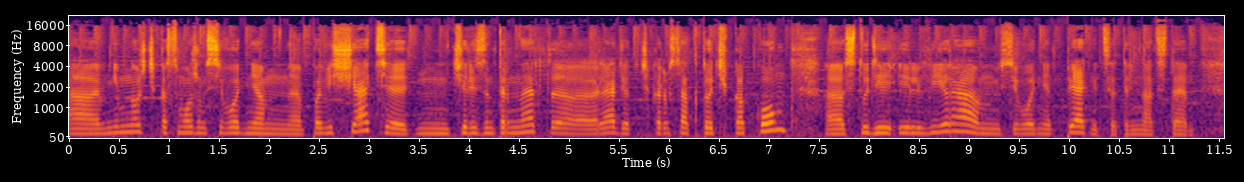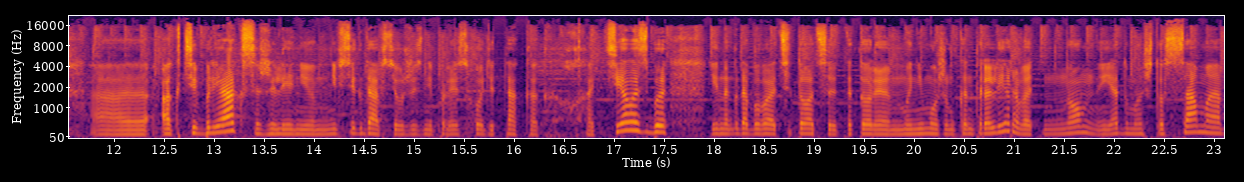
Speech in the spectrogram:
А, Немножечко сможем сегодня повещать э, через интернет э, radio.rusak.com э, в студии Эльвира. Сегодня пятница, 13 э, октября. К сожалению, не всегда все в жизни происходит так, как хотелось бы. Иногда бывают ситуации, которые мы не можем контролировать, но я думаю, что самое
